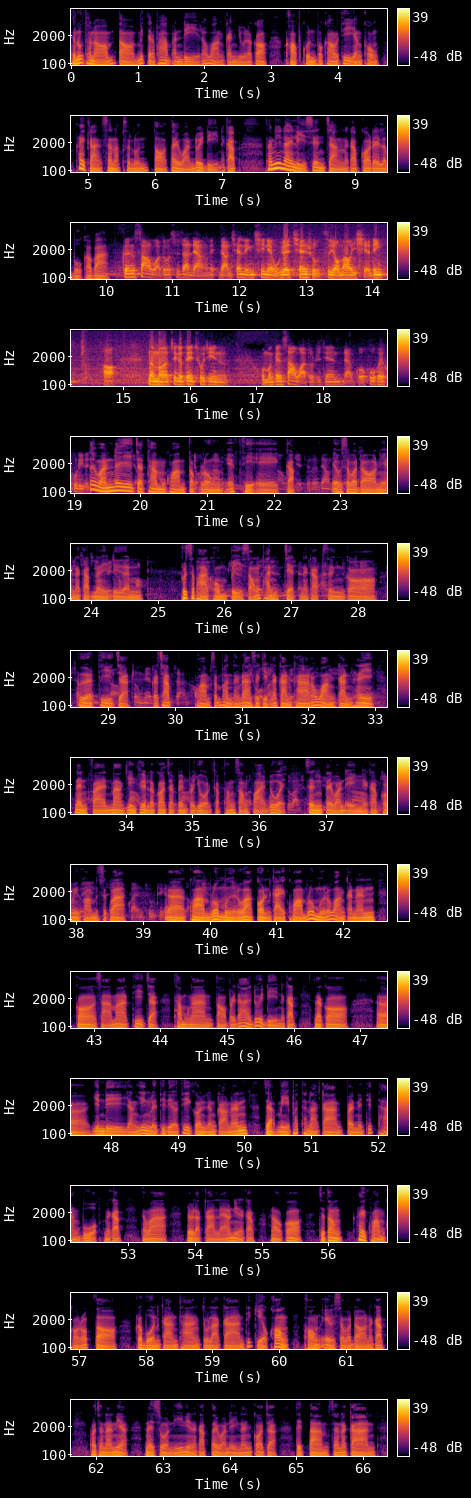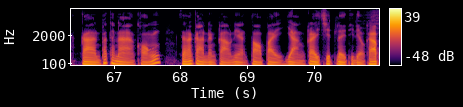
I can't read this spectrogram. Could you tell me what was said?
ทนุถนอมต่อมิตรภาพอันดีระหว่างกันอยู่ แล้วก็ขอบคุณพวกเขาที่ยังคงให้การสนับสนุนต่อไต้หวันด้วยดีนะครับทั้งนี้นายหลี่เซียนจังนะครับก็ได้ระบุครับว่า跟萨尔瓦多是在两两千零七年五月签署自由贸易协定好那么这个对促进我们跟萨尔瓦多之间两国互惠互利的ไต้หวันได้จะทำความตกลง FTA กับเอลซาวาดอร์เนี่ยนะครับในเดือนพฤษภาคมปี 2007 นะครับ ซึ่งก็ เพื่อที่จะกระชับความสัมพันธ์ทางด้านเศรษฐกิจและการค้าระหว่างกันให้แน่นแฟ้นมากยิ่งขึ้น แล้วก็จะเป็นประโยชน์กับทั้งสองฝ่ายด้วย ซึ่งไต้หวันเองนะครับก็มีความรู้สึกว่าความร่วมมือหรือว่ากลไกความร่วมมือระหว่างกันนั้น ก็สามารถที่จะทำงานต่อไปได้ด้วยดีนะครับ แล้วก็ยินดีอย่างยิ่งเลยทีเดียวที่กรณีดังกล่าวนั้น จะมีพัฒนาการไปในทิศทางบวกนะครับ แต่ว่าโดยหลักการแล้วเนี่ยนะครับ เราก็จะต้องให้ความเคารพต่อ กระบวนการทางตุลาการที่เกี่ยวข้องของเอลซาวาดอร์นะครับ เพราะฉะนั้นเนี่ยในส่วนนี้เนี่ยนะครับไต้หวันเองนั้นก็จะติดตามสถานการณ์ การพัฒนาของสถานการณ์ดังกล่าวเนี่ยต่อไปอย่างใกล้ชิดเลยทีเดียวครับ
